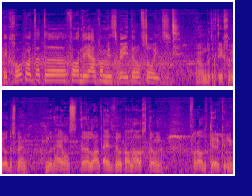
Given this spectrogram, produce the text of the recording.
ik hoop dat uh, volgende jaar komt iets beter of zoiets. Ja, omdat ik tegen Wilders ben. Omdat hij ons het land uit wil, alle allochtonen. Vooral de Turken nu.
